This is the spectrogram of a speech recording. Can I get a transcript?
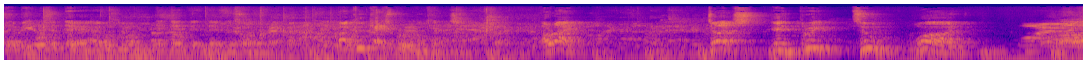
The beat wasn't there. I was the one who did that, that, that, that's all. But good catch, bro. Good catch. All right. Judge in three, two, one. Why?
